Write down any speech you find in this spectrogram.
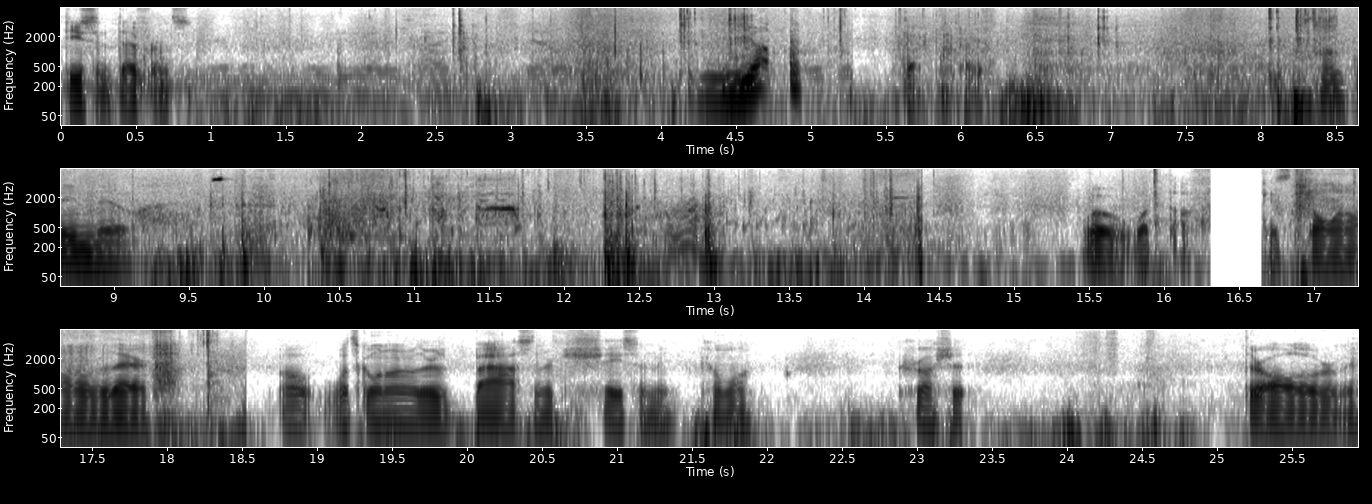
decent difference. Yup. Okay. Something new. Whoa, what the f is going on over there? Oh, what's going on over there is bass and they're chasing me. Come on. Crush it. They're all over me.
